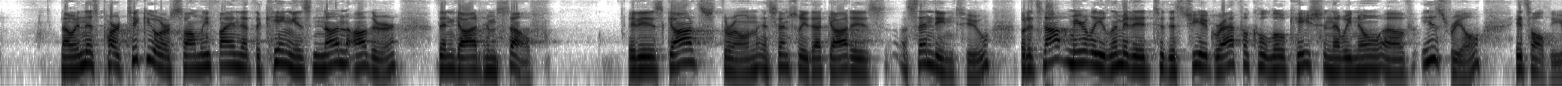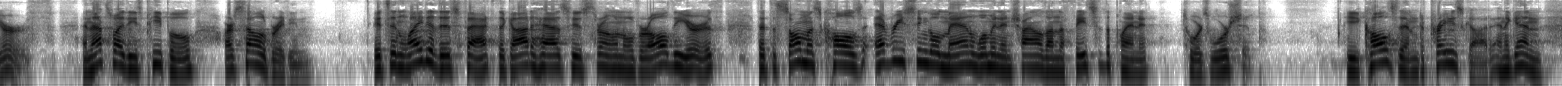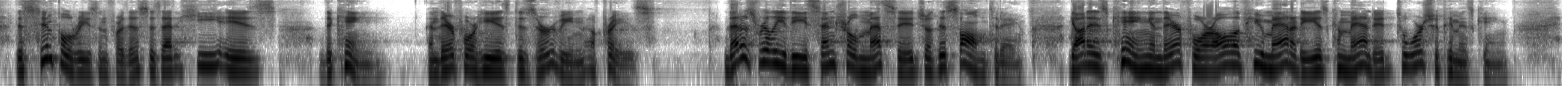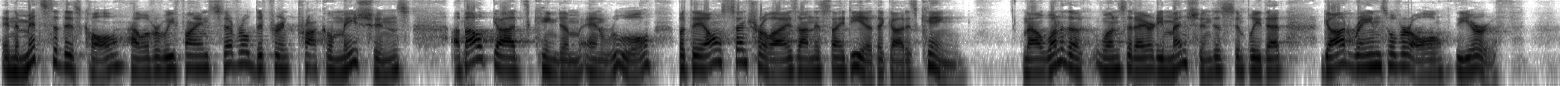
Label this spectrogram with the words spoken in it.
Now, in this particular psalm, we find that the king is none other than God himself. It is God's throne, essentially, that God is ascending to, but it's not merely limited to this geographical location that we know of Israel, it's all the earth. And that's why these people are celebrating. It's in light of this fact that God has his throne over all the earth that the psalmist calls every single man, woman, and child on the face of the planet towards worship. He calls them to praise God. And again, the simple reason for this is that he is the king, and therefore he is deserving of praise. That is really the central message of this psalm today. God is king, and therefore all of humanity is commanded to worship him as king. In the midst of this call, however, we find several different proclamations about God's kingdom and rule, but they all centralize on this idea that God is king. Now, one of the ones that I already mentioned is simply that God reigns over all the earth.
